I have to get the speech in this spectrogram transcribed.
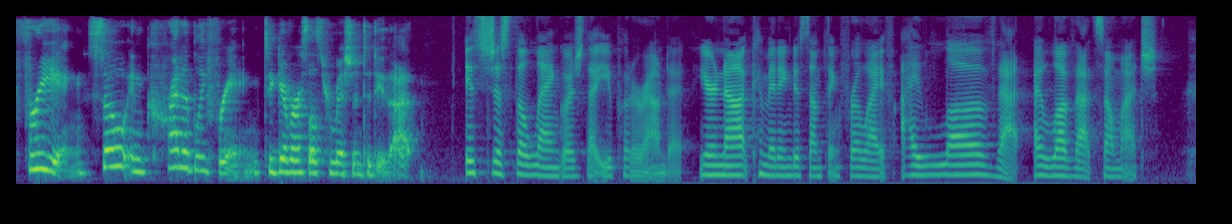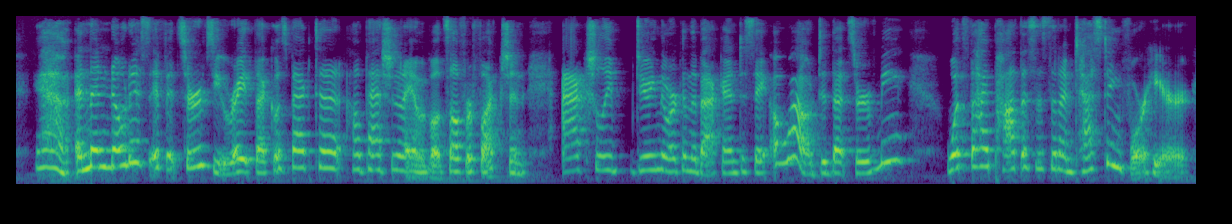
freeing, so incredibly freeing to give ourselves permission to do that. It's just the language that you put around it. You're not committing to something for life. I love that. I love that so much. Yeah. And then notice if it serves you, right? That goes back to how passionate I am about self reflection. Actually doing the work in the back end to say, oh, wow, did that serve me? What's the hypothesis that I'm testing for here?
